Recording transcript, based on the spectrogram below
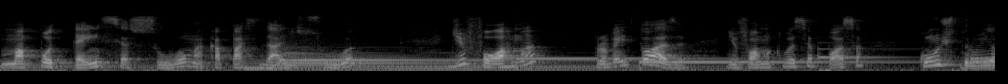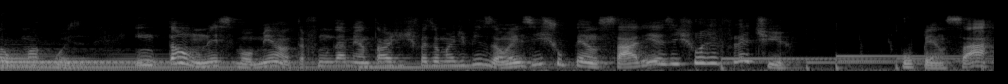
uma potência sua, uma capacidade sua, de forma proveitosa, de forma que você possa construir alguma coisa. Então, nesse momento, é fundamental a gente fazer uma divisão. Existe o pensar e existe o refletir. O pensar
